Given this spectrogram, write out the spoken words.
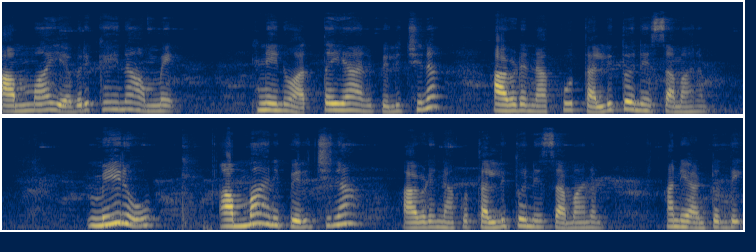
అమ్మ ఎవరికైనా అమ్మే. నేను అత్తయ్య అని పిలిచినా ఆవిడ నాకు తల్లితోనే సమానం. మీరు అమ్మ అని పిలిచినా ఆవిడ నాకు తల్లితోనే సమానం అని అంటుంది.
